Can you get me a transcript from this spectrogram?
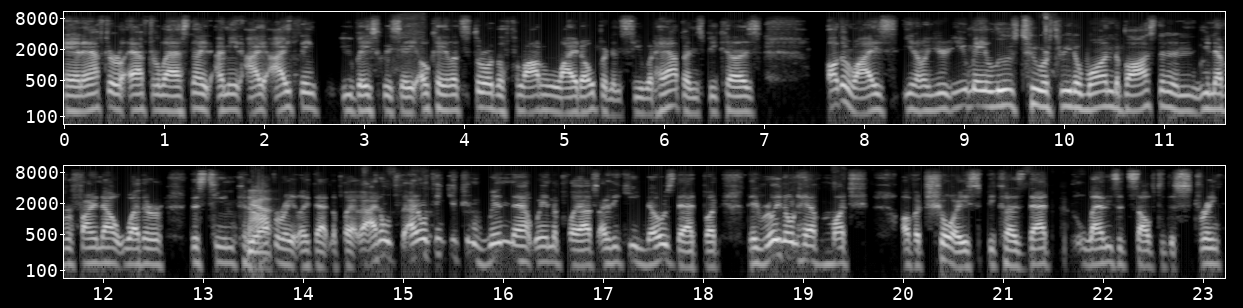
and after after last night, I mean, I I think you basically say, okay, let's throw the throttle wide open and see what happens because otherwise, you know, you you may lose two or three to one to Boston, and you never find out whether this team can yeah. operate like that in the playoffs. I don't I don't think you can win that way in the playoffs. I think he knows that, but they really don't have much of a choice because that lends itself to the strength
